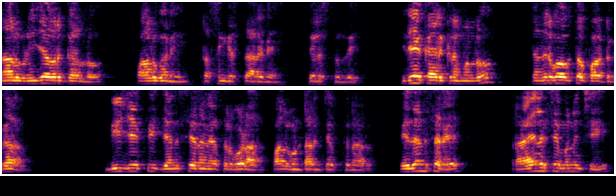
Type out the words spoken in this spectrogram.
నాలుగు నియోజకవర్గాల్లో పాల్గొని ప్రసంగిస్తారని తెలుస్తుంది. ఇదే కార్యక్రమంలో చంద్రబాబుతో పాటుగా బీజేపీ జనసేన నేతలు కూడా పాల్గొంటారని చెప్తున్నారు. ఏదైనా సరే రాయలసీమ నుంచి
